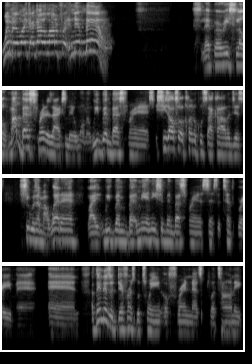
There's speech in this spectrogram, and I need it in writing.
women like I got a lot of friends and they're male. Slippery slope. My best friend is actually a woman. We've been best friends. She's also a clinical psychologist. She was in my wedding. Like we've been, me and Nisha been best friends since the tenth grade, man. And I think there's a difference between a friend that's platonic.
